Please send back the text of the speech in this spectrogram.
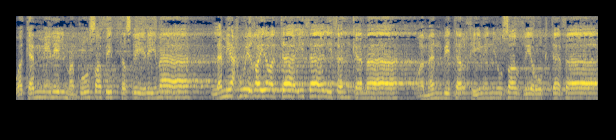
وكمل المنقوص في التصغير ما لم يحوي غير التاء ثالثا كما ومن بترخيم يصغر اكتفى.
